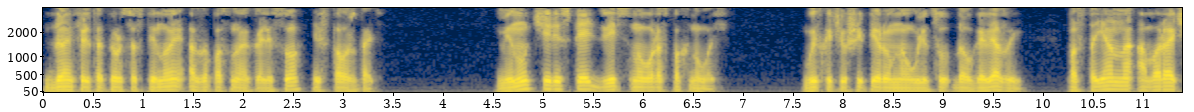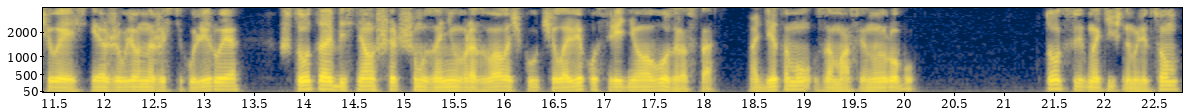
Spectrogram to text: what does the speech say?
Дамфельд оперся спиной о запасное колесо и стал ждать. Минут через пять дверь снова распахнулась. Выскочивший первым на улицу долговязый, постоянно оборачиваясь и оживленно жестикулируя, что-то объяснял шедшему за ним в развалочку человеку среднего возраста, одетому в замасленную робу. Тот с флегматичным лицом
